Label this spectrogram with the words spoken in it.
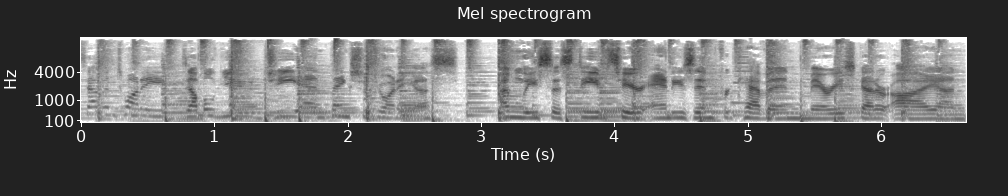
720 WGN. Thanks for joining us. I'm Lisa Steves here. Andy's in for Kevin. Mary's got her eye on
